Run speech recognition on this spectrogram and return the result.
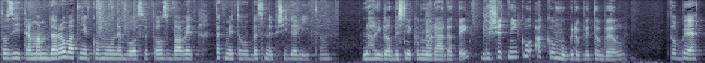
to zítra mám darovat někomu nebo se toho zbavit, tak mi to vůbec nepřijde líto. Nahlídla bys někomu ráda ty do šatníku a komu, kdo by to byl? Tobě.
